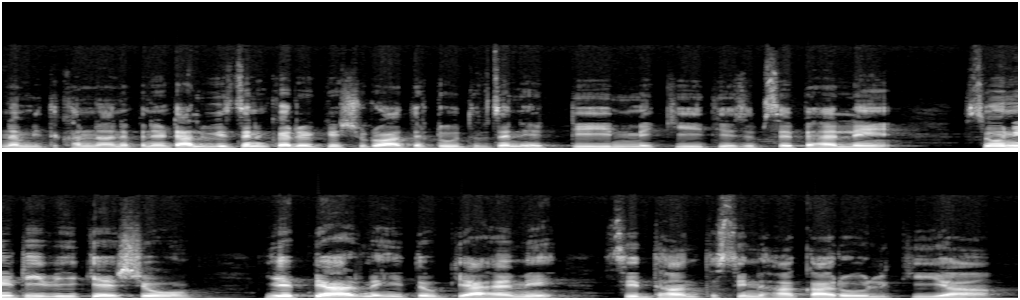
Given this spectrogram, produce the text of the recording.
नमित खन्ना ने अपने टेलीविज़न करियर की शुरुआत 2018 में की थी सबसे पहले, सोनी टीवी के शो। ये प्यार नहीं तो क्या है में सिद्धांत सिन्हा का रोल किया।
